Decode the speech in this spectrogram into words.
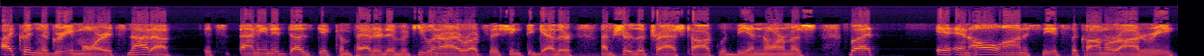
I couldn't agree more. It's not a it's I mean it does get competitive. If you and I were out fishing together, I'm sure the trash talk would be enormous. But in all honesty, it's the camaraderie.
